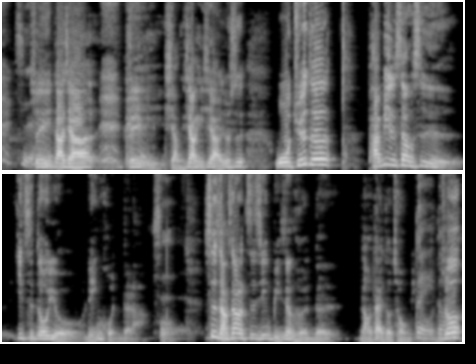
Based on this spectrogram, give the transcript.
是，所以大家可以想象一下，就是我觉得盘面上是一直都有灵魂的啦。是，市场上的资金比任何人的脑袋都聪明。对，你说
